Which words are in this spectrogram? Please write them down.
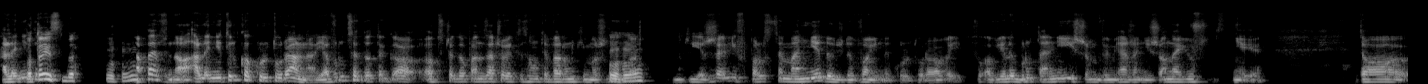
Ale nie Bo to jest. Mhm. Na pewno, ale nie tylko kulturalna. Ja wrócę do tego, od czego Pan zaczął, jakie są te warunki możliwe. Mhm. Znaczy, jeżeli w Polsce ma nie dojść do wojny kulturowej w o wiele brutalniejszym wymiarze niż ona już istnieje, to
